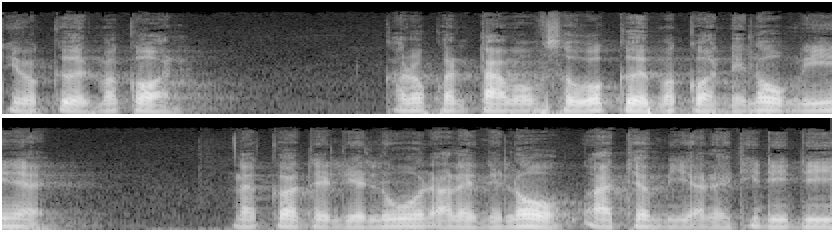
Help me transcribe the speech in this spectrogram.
ที่ว่าเกิดมาก่อนเคารพกันตามอาวุโสว่าเกิดมาก่อนในโลกนี้เนี่ยนะก็ได้เรียนรู้อะไรในโลก อาจจะมีอะไรที่ดี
